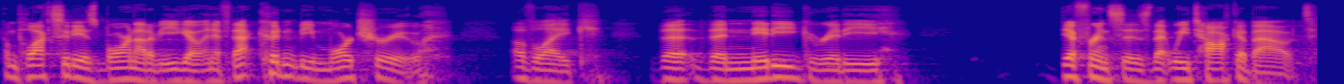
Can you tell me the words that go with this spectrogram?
Complexity is born out of ego. And if that couldn't be more true of like the, the nitty gritty differences that we talk about,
